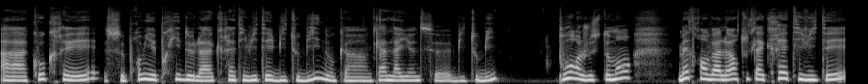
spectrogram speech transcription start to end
a co-créé ce premier prix de la créativité B2B, donc un Cannes Lions B2B, pour justement mettre en valeur toute la créativité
